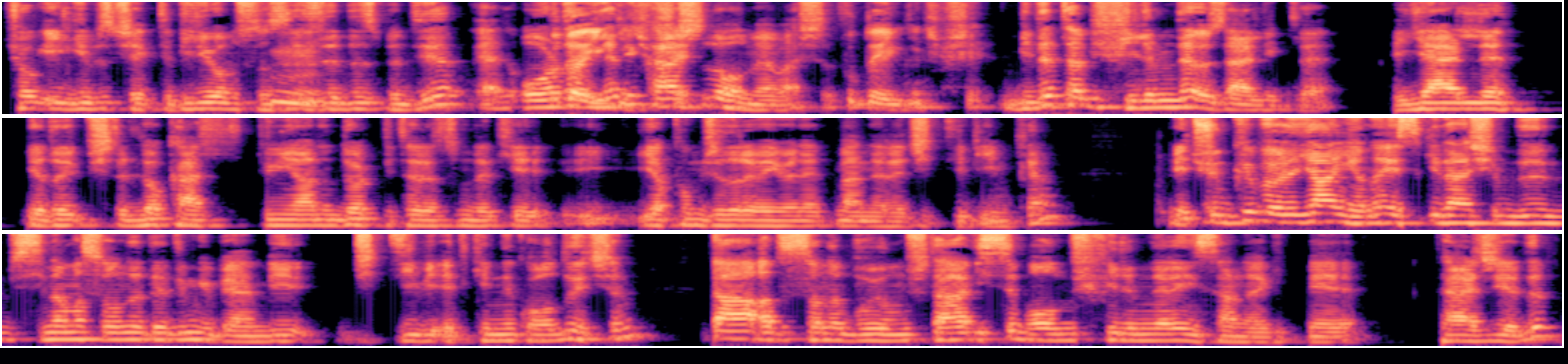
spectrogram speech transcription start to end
Çok ilgimizi çekti. Biliyor musunuz hmm. izlediniz mi diye. Yani orada bile bir karşılığı şey. olmaya başladı. Bu da ilginç bir şey. Bir de tabii filmde özellikle yerli ya da işte lokal dünyanın dört bir tarafındaki yapımcılara ve yönetmenlere ciddi bir imkan. E çünkü böyle yan yana eskiden şimdi sinema salonunda dediğim gibi yani bir ciddi bir etkinlik olduğu için daha adı sana buyulmuş, daha isim olmuş filmlere insanlara gitmeye tercih edip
